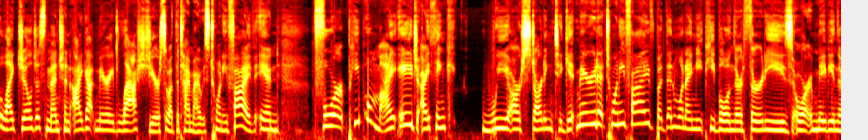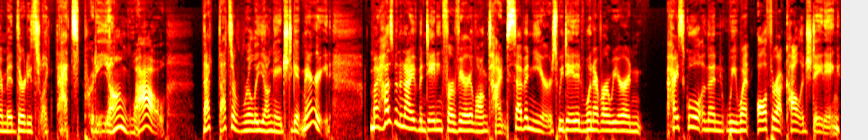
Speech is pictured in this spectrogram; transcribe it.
like Jill just mentioned, I got married last year. So at the time I was 25. And for people my age, I think we are starting to get married at 25 but then when i meet people in their 30s or maybe in their mid 30s they're like that's pretty young. Wow. That that's a really young age to get married. My husband and i have been dating for a very long time seven years. We dated whenever we were in high school and then we went all throughout college dating.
